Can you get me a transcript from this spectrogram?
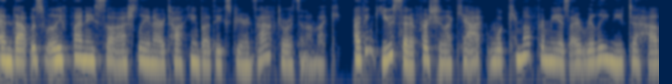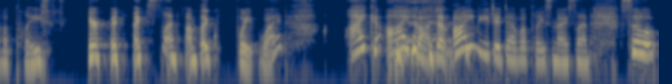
and that was really funny so Ashley and I are talking about the experience afterwards and I'm like I think you said it first you're like yeah what came up for me is I really need to have a place here in Iceland I'm like wait what I I got that I needed to have a place in Iceland. So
